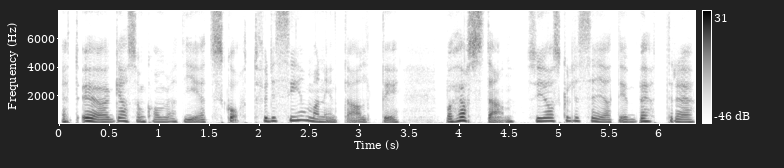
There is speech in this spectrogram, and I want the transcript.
ett öga som kommer att ge ett skott. För det ser man inte alltid på hösten. Så jag skulle säga att det är bättre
